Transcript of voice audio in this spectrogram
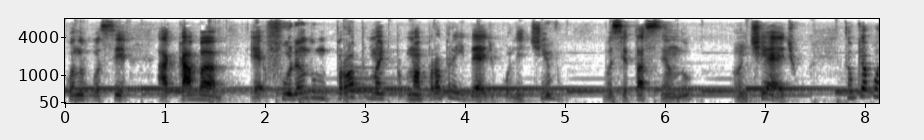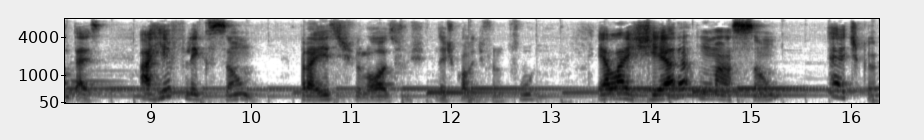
quando você acaba é, furando um próprio, uma, uma própria ideia de coletivo, você está sendo antiético. Então, o que acontece? A reflexão para esses filósofos da escola de Frankfurt, ela gera uma ação ética.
